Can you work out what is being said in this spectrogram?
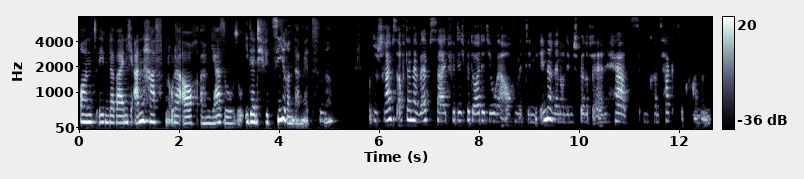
und eben dabei nicht anhaften oder auch, ähm, ja, so, so identifizieren damit. Ne? Und du schreibst auf deiner Website, für dich bedeutet Yoga auch mit dem inneren und dem spirituellen Herz in Kontakt zu kommen.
